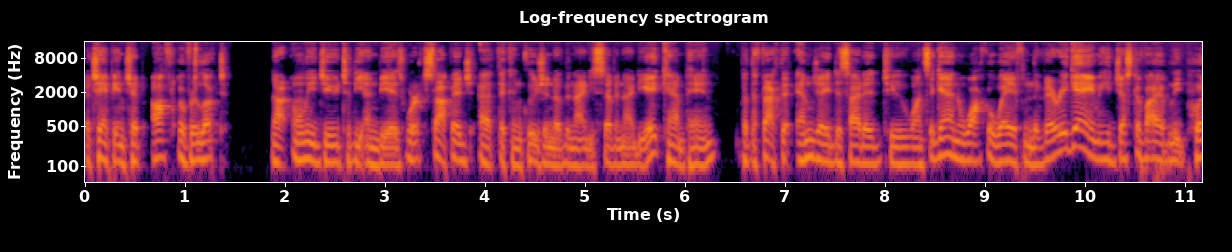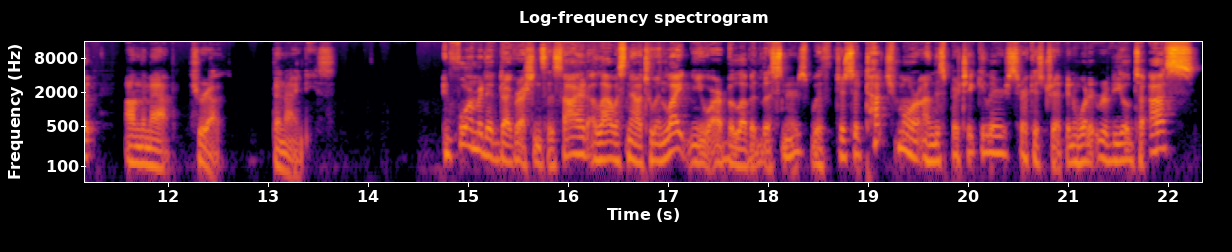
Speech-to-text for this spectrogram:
a championship oft overlooked, not only due to the NBA's work stoppage at the conclusion of the 97 98 campaign, but the fact that MJ decided to once again walk away from the very game he justifiably put on the map throughout the 90s. Informative digressions aside, allow us now to enlighten you, our beloved listeners, with just a touch more on this particular circus trip and what it revealed to us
